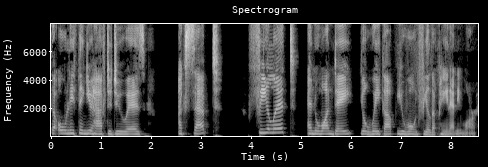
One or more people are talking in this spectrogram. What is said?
The only thing you have to do is accept, feel it. And one day you'll wake up, you won't feel the pain anymore.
